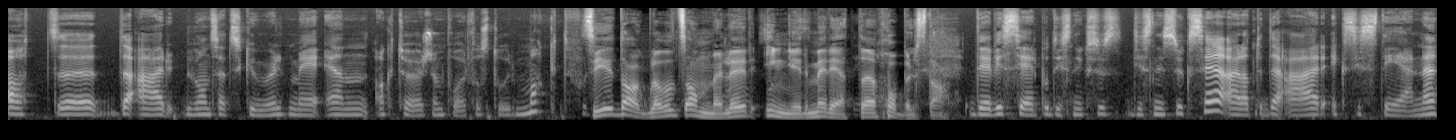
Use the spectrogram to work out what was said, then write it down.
at eh, det er uansett skummelt med en aktør som får for stor makt. Sier Dagbladets anmelder Inger Merete Hobbelstad. Det vi ser på Disneys Disney suksess, er at det er eksisterende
